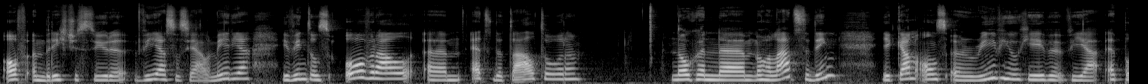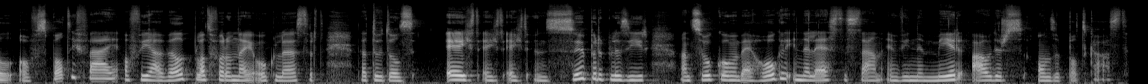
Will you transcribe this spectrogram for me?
of een berichtje sturen via sociale media. Je vindt ons overal, um, de Taaltoren. Nog een, um, nog een laatste ding. Je kan ons een review geven via Apple of Spotify of via welk platform dat je ook luistert. Dat doet ons echt, echt, echt een super plezier. Want zo komen wij hoger in de lijst te staan en vinden meer ouders onze podcast.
